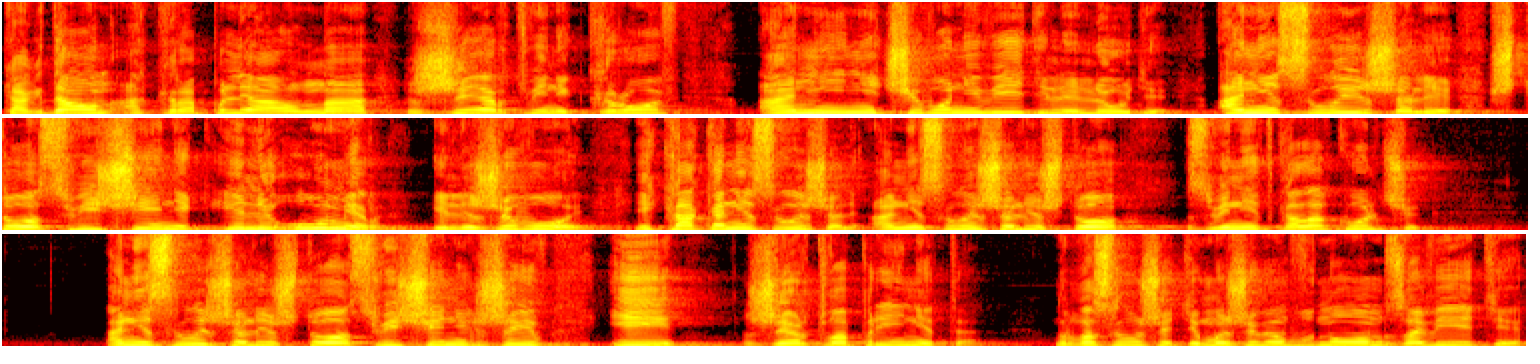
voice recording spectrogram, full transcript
когда он окроплял на жертвенник кровь, они ничего не видели, люди. Они слышали, что священник или умер, или живой. И как они слышали? Они слышали, что звенит колокольчик. Они слышали, что священник жив и жертва принята. Но послушайте, мы живем в Новом Завете,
